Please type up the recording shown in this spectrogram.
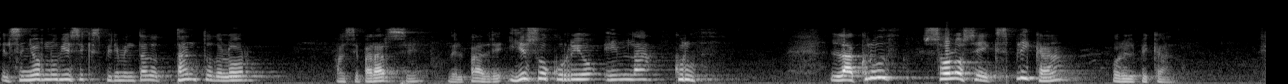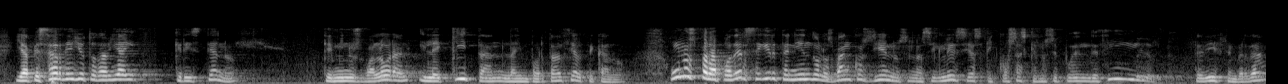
el Señor no hubiese experimentado tanto dolor al separarse del Padre. Y eso ocurrió en la cruz. La cruz solo se explica por el pecado. Y a pesar de ello todavía hay cristianos que minusvaloran y le quitan la importancia al pecado. Unos para poder seguir teniendo los bancos llenos en las iglesias, hay cosas que no se pueden decir, te dicen, ¿verdad?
